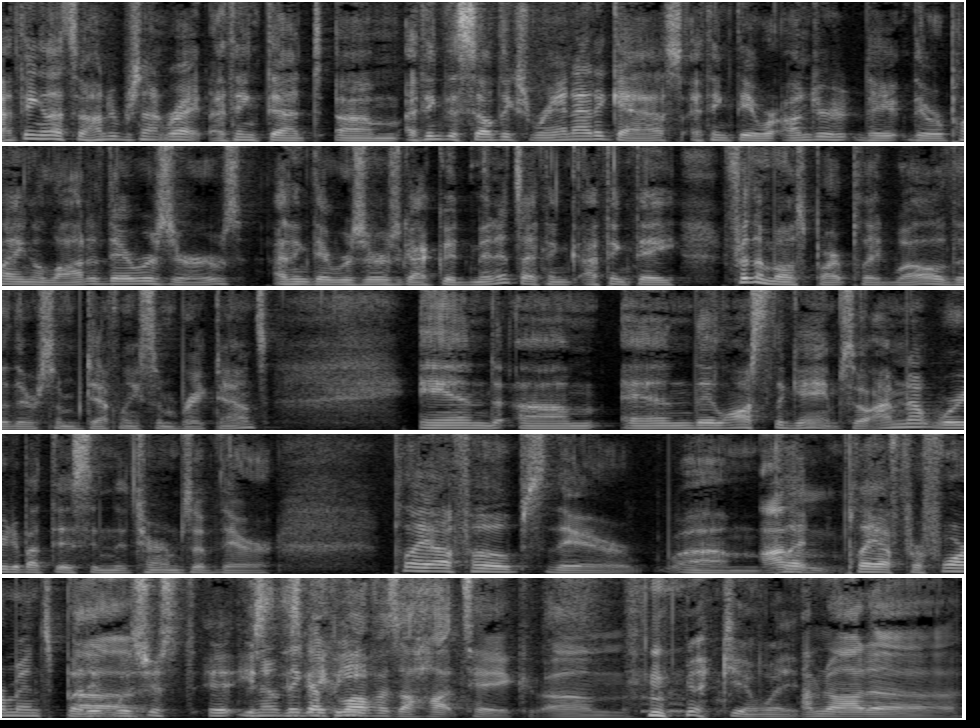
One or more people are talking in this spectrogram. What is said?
I think that's 100% right. I think that um, I think the Celtics ran out of gas. I think they were under they, they were playing a lot of their reserves. I think their reserves got good minutes. I think I think they for the most part played well, although there's some definitely some breakdowns. And um, and they lost the game. So I'm not worried about this in the terms of their playoff hopes, their um, play, playoff performance, but it was just it, you know this they got come off as a hot take. Um, I can't wait. I'm not uh,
